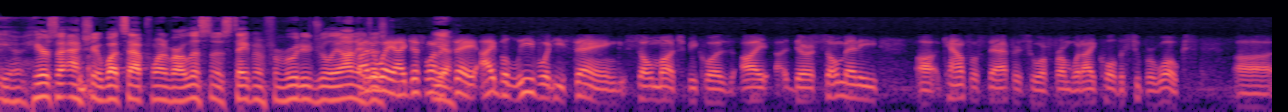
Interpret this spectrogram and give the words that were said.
Yeah, here's a, actually a WhatsApp from one of our listeners, statement from Rudy Giuliani. By the Just- way, I just want to say I believe what he's saying so much because I uh, there are so many uh, council staffers who are from what I call the super wokes. Uh,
